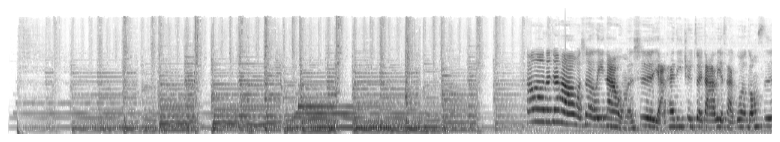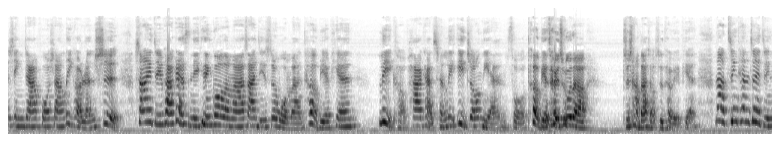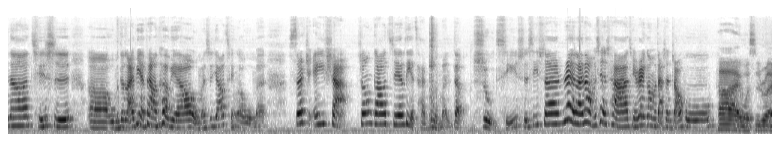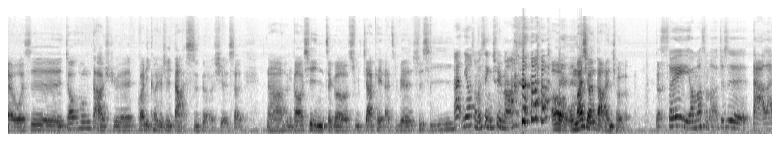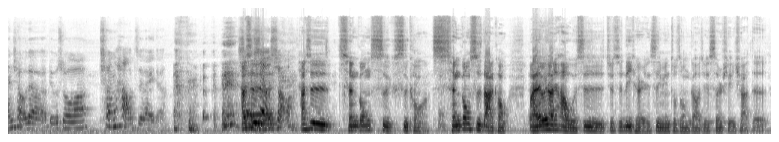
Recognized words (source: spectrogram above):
Hello，大家好，我是 Alina，我们是亚太地区最大的猎才顾问公司新加坡商立可人士。上一集 Podcast 你听过了吗？上一集是我们特别篇立可 Podcast 成立一周年所特别推出的。职场大小事特别篇。那今天这集呢，其实呃，我们的来宾也非常特别哦。我们是邀请了我们 Search Asia 中高阶猎才部门的暑期实习生 Ray 来到我们现场，请 Ray 跟我们打声招呼。嗨，我是 Ray，我是交通大学管理科学系大四的学生。那很高兴这个暑假可以来这边实习。啊，你有什么兴趣吗？哦，我蛮喜欢打篮球的。对，所以有没有什么就是打篮球的，比如说称号之类的？他是射手，他是成功四四控啊，成功四大控。百位大家好，我是就是立可人事里面做中高阶 Search HR 的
